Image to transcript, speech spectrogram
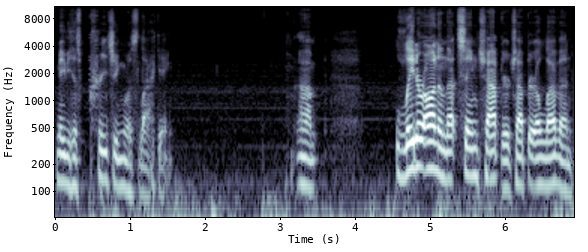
maybe his preaching was lacking. Um, later on in that same chapter, chapter 11,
